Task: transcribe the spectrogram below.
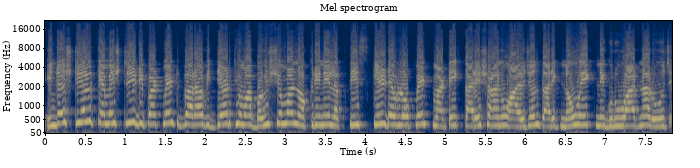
ઇન્ડસ્ટ્રીયલ કેમિસ્ટ્રી ડિપાર્ટમેન્ટ દ્વારા વિદ્યાર્થીઓમાં ભવિષ્યમાં નોકરીને લગતી સ્કિલ ડેવલપમેન્ટ માટે એક કાર્યશાળાનું આયોજન તારીખ નવ એક ને ગુરુવારના રોજ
